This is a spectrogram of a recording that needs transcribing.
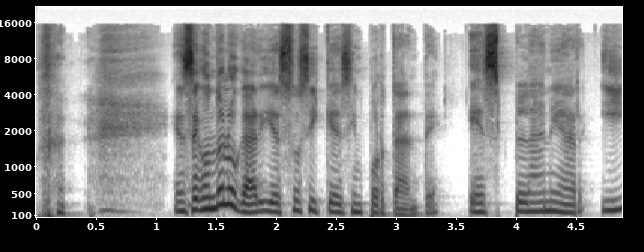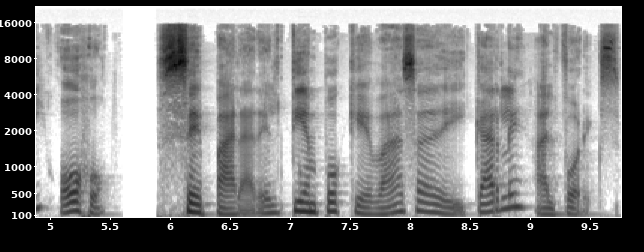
en segundo lugar, y esto sí que es importante, es planear y, ojo, separar el tiempo que vas a dedicarle al Forex.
